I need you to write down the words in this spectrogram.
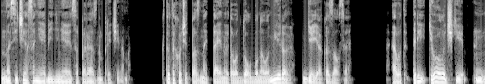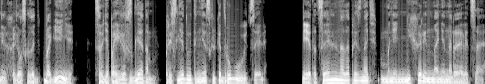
Но сейчас они объединяются по разным причинам. Кто-то хочет познать тайну этого долбанного мира, где я оказался. А вот три тёлочки, хотел сказать, богини, судя по их взглядам, преследуют несколько другую цель. И эта цель, надо признать, мне ни хрена не нравится.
